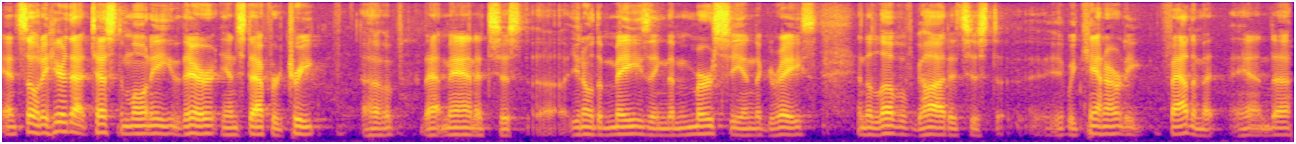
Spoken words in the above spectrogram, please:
And so to hear that testimony there in Stafford Creek of that man, it's just, uh, you know, the amazing, the mercy and the grace and the love of God, it's just, uh, we can't hardly fathom it. And uh,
